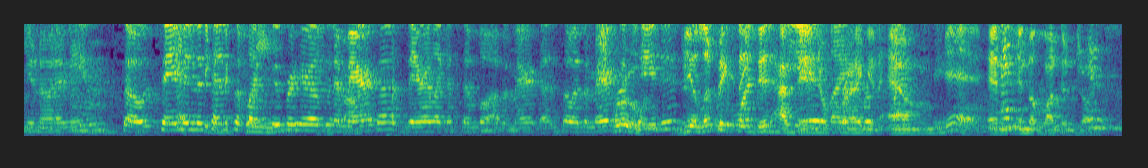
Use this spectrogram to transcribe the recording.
You know what I mean? Mm-hmm. So same Yeah, in the think of sense the of like Queen, superheroes in James Bond. America, they're like a symbol of America. And so as America True. changes, The Olympics, they did have Daniel it, like, Craig and M. people. Yeah. And, And- in the London joints.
